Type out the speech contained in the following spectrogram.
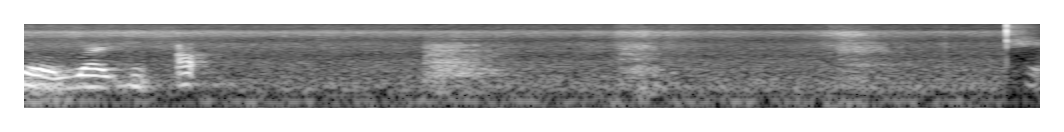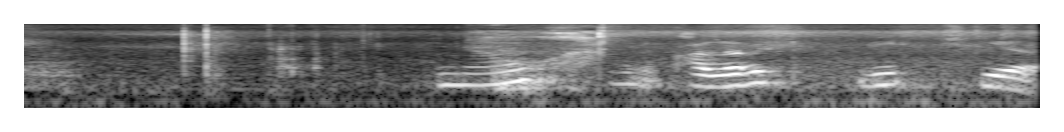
tail rising up. Now I'm gonna color this here.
